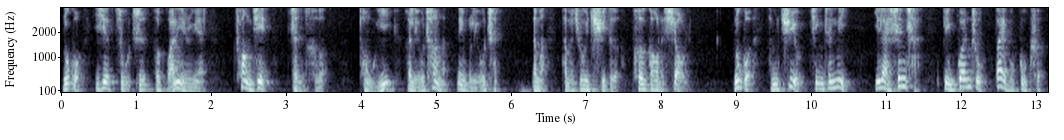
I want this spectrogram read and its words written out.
如果一些组织和管理人员创建、整合、统一和流畅的内部流程，那么他们就会取得颇高的效率。如果他们具有竞争力、依赖生产并关注外部顾客，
